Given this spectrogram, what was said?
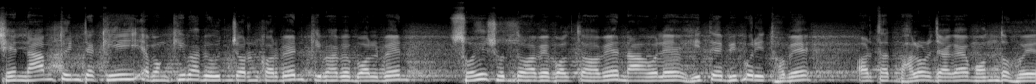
সে নাম তিনটা কি এবং কীভাবে উচ্চারণ করবেন, কীভাবে বলবেন, সহি শুদ্ধভাবে বলতে হবে, না হলে হিতে বিপরীত হবে, অর্থাৎ ভালোর জায়গায় মন্দ হয়ে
